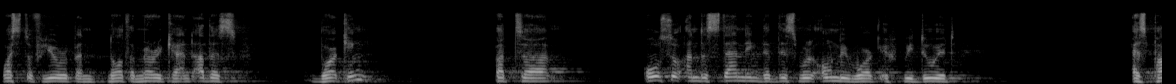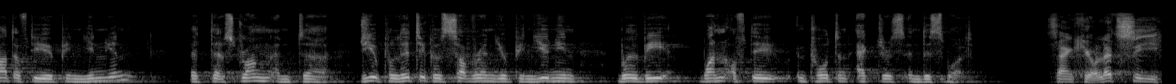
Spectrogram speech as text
West of Europe and North America and others working. But uh, also understanding that this will only work if we do it as part of the European Union, that the strong and uh, geopolitical sovereign European Union will be one of the important actors in this world. Thank you. Let's see,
